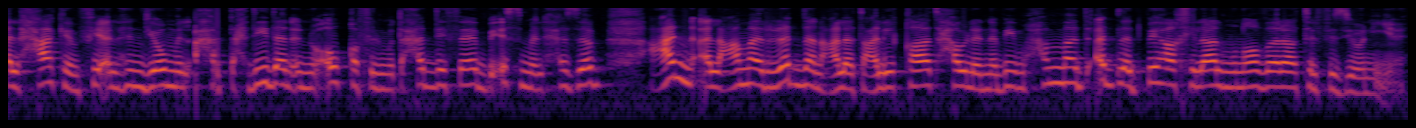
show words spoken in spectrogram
الحاكم في الهند يوم الأحد تحديدا أنه أوقف المتحدثة باسم الحزب عن العمل ردا على تعليقات حول النبي محمد أدلت بها خلال مناظرة تلفزيونية.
